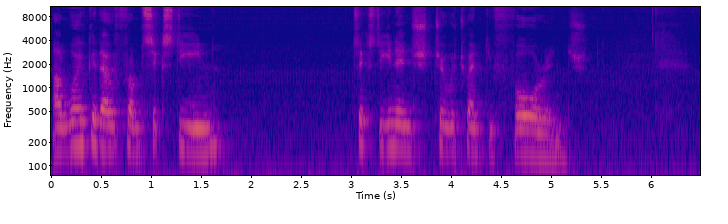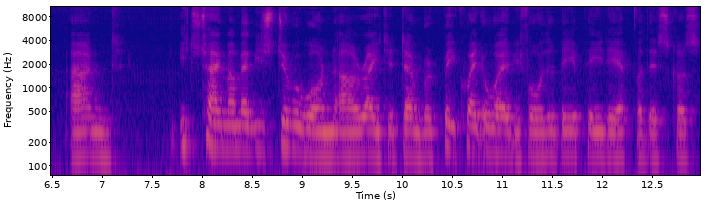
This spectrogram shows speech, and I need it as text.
I'll work it out from 16, 16 inch to a 24 inch. And each time I maybe do a one, I'll write it down. But be quite a while before there'll be a PDF for this because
